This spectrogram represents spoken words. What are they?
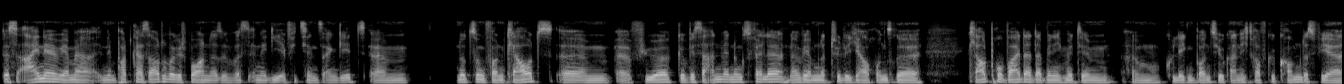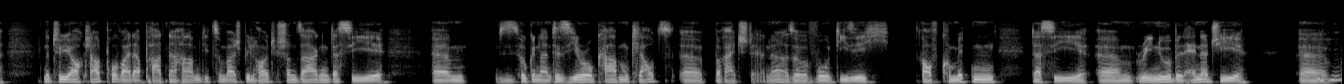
das eine, wir haben ja in dem Podcast auch darüber gesprochen, also was Energieeffizienz angeht. Ähm, Nutzung von Cloud ähm, äh, für gewisse Anwendungsfälle. Ne, wir haben natürlich auch unsere Cloud-Provider, da bin ich mit dem ähm, Kollegen Bonzio gar nicht drauf gekommen, dass wir natürlich auch Cloud-Provider-Partner haben, die zum Beispiel heute schon sagen, dass sie ähm, sogenannte Zero Carbon Clouds äh, bereitstellen. Ne? Also wo die sich darauf committen, dass sie ähm, Renewable Energy äh, mhm.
